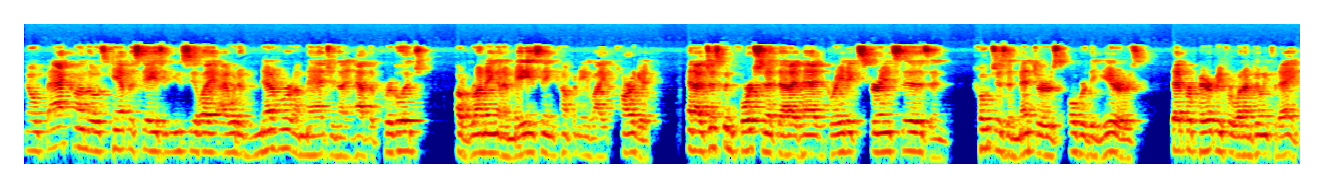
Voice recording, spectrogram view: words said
you know, back on those campus days at UCLA, I would have never imagined I'd have the privilege of running an amazing company like Target. And I've just been fortunate that I've had great experiences and coaches and mentors over the years that prepared me for what I'm doing today.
